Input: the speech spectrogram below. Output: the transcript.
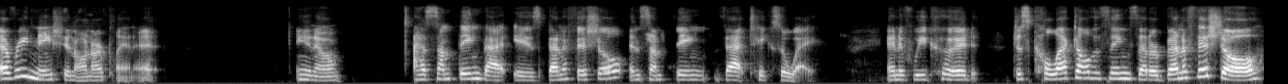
every nation on our planet, you know, has something that is beneficial and something that takes away. And if we could just collect all the things that are beneficial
